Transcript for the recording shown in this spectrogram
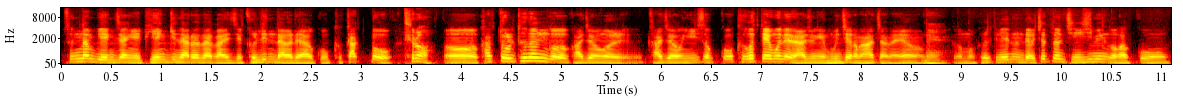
성남 비행장에 비행기 날아다가 이제 걸린다 그래갖고 그 각도 틀어. 어 각도를 트는 거 과정을 과정이 있었고 그것 때문에 나중에 문제가 많았잖아요. 네. 그뭐 그렇게 됐는데 어쨌든 진심인 것 같고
